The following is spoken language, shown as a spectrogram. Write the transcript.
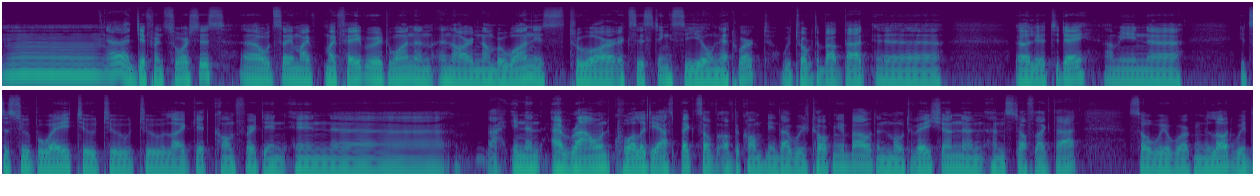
Mm, uh, different sources. Uh, I would say my my favorite one and, and our number one is through our existing CEO network. We talked about that uh, earlier today. I mean, uh, it's a super way to to to like get comfort in in uh, uh, in and around quality aspects of, of the company that we're talking about and motivation and, and stuff like that. So we're working a lot with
